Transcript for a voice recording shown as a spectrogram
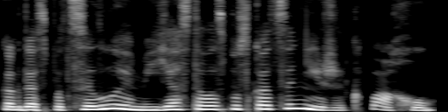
когда с поцелуями я стала спускаться ниже, к паху,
